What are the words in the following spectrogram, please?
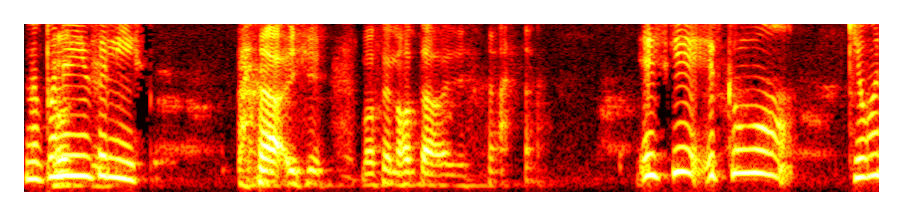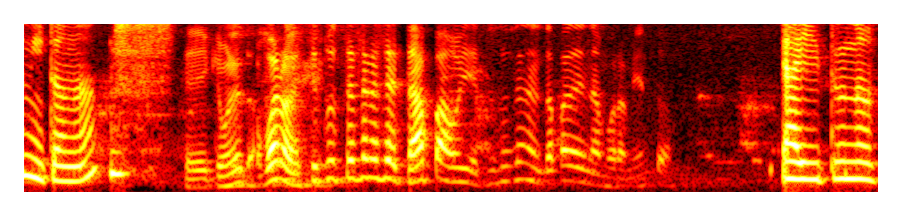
Me pone bien Ok. feliz. Y no se nota, oye. Es que es como... Qué bonito, ¿no? Sí, qué bonito. Bueno, es que tú estás en esa etapa, oye, tú estás en la etapa de enamoramiento. Ay, tú no.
